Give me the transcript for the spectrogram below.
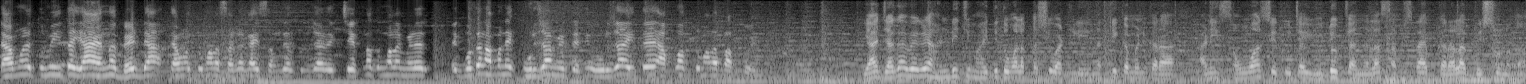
त्यामुळे तुम्ही इथं या यांना भेट द्या. त्यामुळे तुम्हाला सगळं काही समजेल. तुमच्या एक चेतना तुम्हाला मिळेल. एक बोलतो ना आपण एक ऊर्जा मिळते. ती ऊर्जा इथे आपोआप तुम्हाला प्राप्त होईल. या जगावेगळ्या हंडीची माहिती तुम्हाला कशी वाटली नक्की कमेंट करा आणि संवाद सेतूच्या यूट्यूब चॅनलला सबस्क्राईब करायला विसरू नका.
